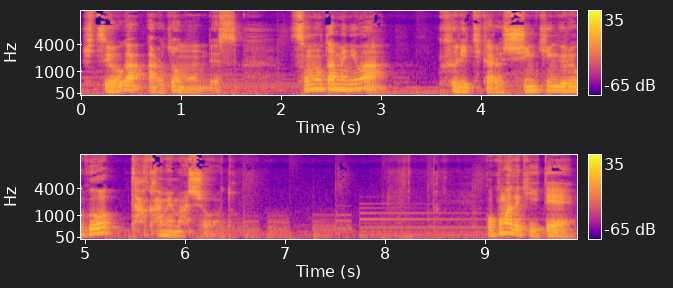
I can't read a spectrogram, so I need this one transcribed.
必要があると思うんです。そのためにはクリティカルシンキング力を高めましょうと。ここまで聞いて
